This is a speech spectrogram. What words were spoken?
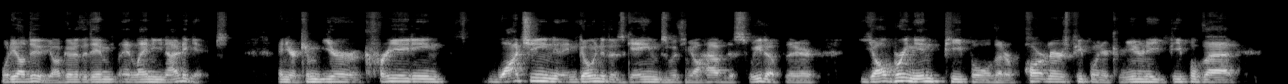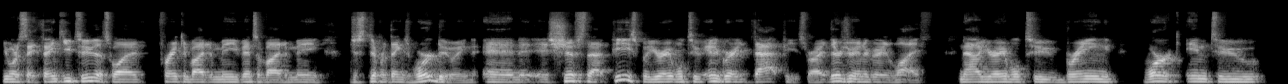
what do y'all do? Y'all go to the Atlanta United games, and you're you're creating watching and going to those games with y'all have the suite up there, y'all bring in people that are partners, people in your community, people that you want to say thank you to. That's why Frank invited me, Vince invited me, just different things we're doing. And it shifts that piece, but you're able to integrate that piece, right? There's your integrated life. Now you're able to bring work into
